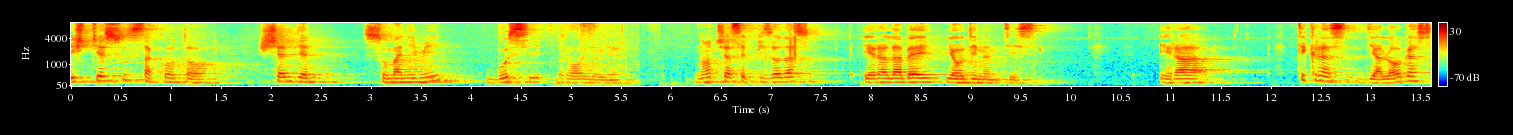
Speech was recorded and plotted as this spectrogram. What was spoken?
Iš tiesų sakau to, šiandien su manimi būsi rojuje. Nu, šias epizodas yra labai jaudinantis. Yra tikras dialogas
